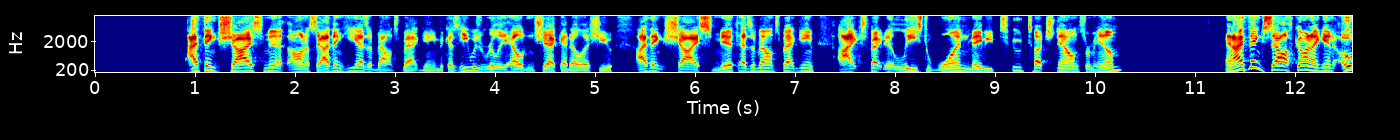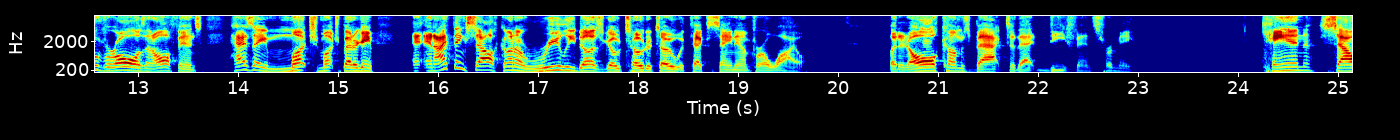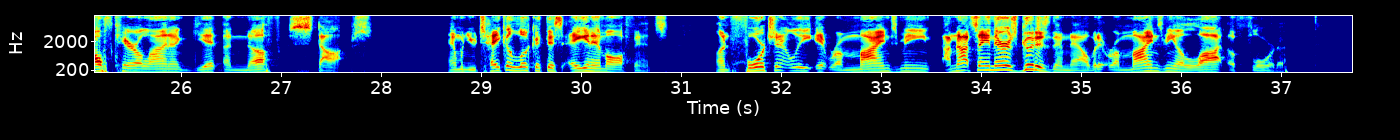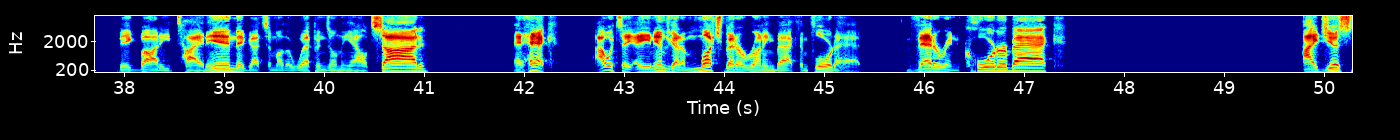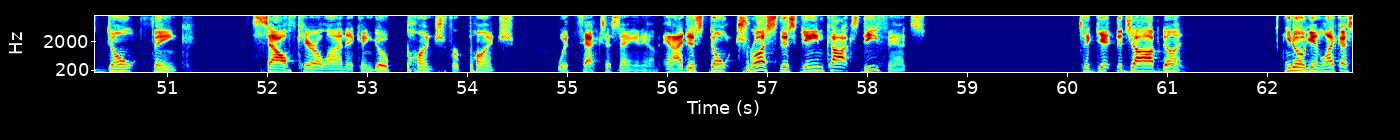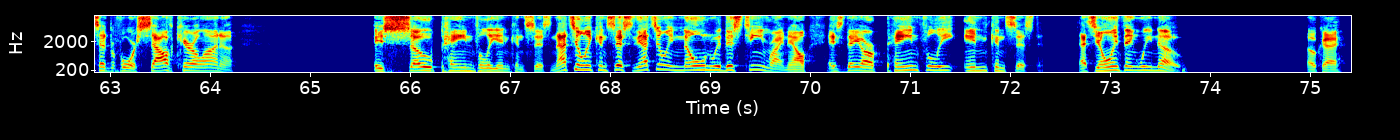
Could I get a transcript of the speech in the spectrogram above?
I think Shi Smith, honestly, I think he has a bounce back game because he was really held in check at LSU. I think Shi Smith has a bounce back game. I expect at least one, maybe two touchdowns from him. And I think South Carolina, again, overall as an offense, has a much, much better game. And I think South Carolina really does go toe to toe with Texas A&M for a while. But it all comes back to that defense for me. Can South Carolina get enough stops? And when you take a look at this A&M offense, unfortunately, it reminds me, I'm not saying they're as good as them now, but it reminds me a lot of Florida. Big body tight end. They've got some other weapons on the outside. And heck, I would say A&M's got a much better running back than Florida had. Veteran quarterback. I just don't think South Carolina can go punch for punch with Texas A&M. And I just don't trust this Gamecocks defense to get the job done. You know, again, like I said before, South Carolina is so painfully inconsistent. That's the only consistent. That's the only known with this team right now is they are painfully inconsistent. That's the only thing we know. Okay.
